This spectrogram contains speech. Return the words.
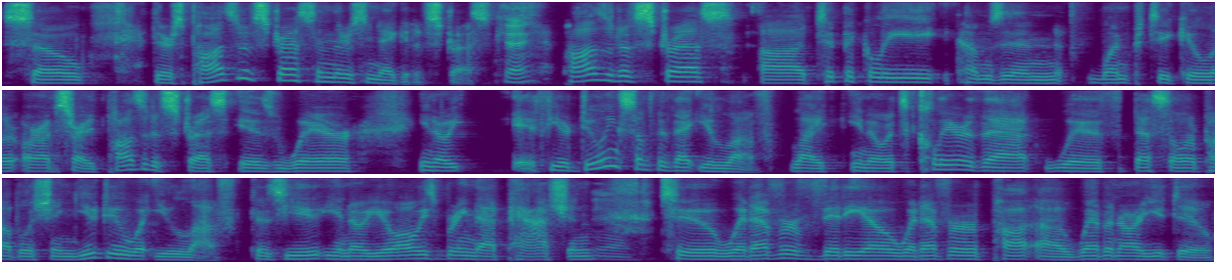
So there's positive stress and there's negative stress. Okay. Positive stress uh, typically comes in one particular, or I'm sorry, positive stress is where, you know, if you're doing something that you love, like, you know, it's clear that with bestseller publishing, you do what you love because you, you know, you always bring that passion yeah. to whatever video, whatever po- uh, webinar you do.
